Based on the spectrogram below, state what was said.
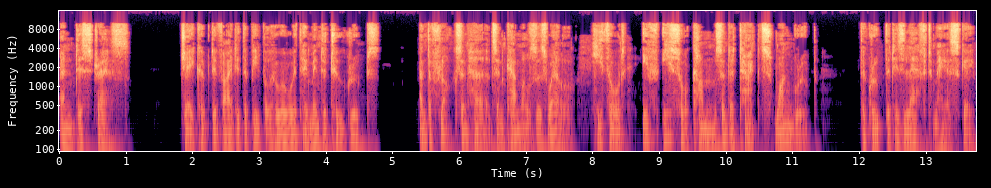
and distress, Jacob divided the people who were with him into two groups, and the flocks and herds and camels as well. He thought, if Esau comes and attacks one group, the group that is left may escape.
